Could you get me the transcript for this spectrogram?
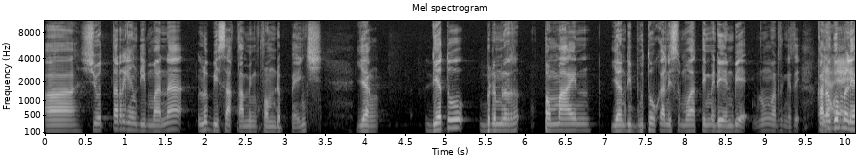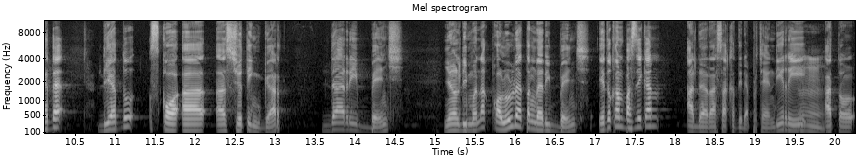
uh, shooter yang di mana lu bisa coming from the bench yang dia tuh bener-bener pemain yang dibutuhkan di semua tim di NBA. Lu ngerti gak sih? Karena Ya, gue ya, ya. melihatnya dia tuh score uh, uh, shooting guard dari bench yang di mana kalau lu datang dari bench itu kan pasti kan ada rasa ketidakpercayaan diri Mm. atau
